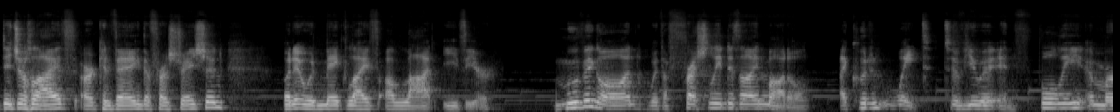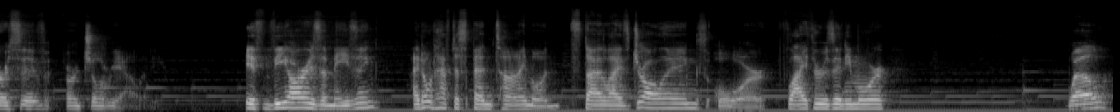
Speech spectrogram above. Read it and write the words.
digital eyes are conveying the frustration, but it would make life a lot easier. Moving on with a freshly designed model, I couldn't wait to view it in fully immersive virtual reality. If VR is amazing, I don't have to spend time on stylized drawings or fly throughs anymore. Well,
